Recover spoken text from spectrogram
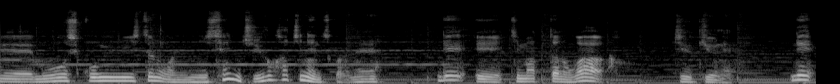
えー申し込みしたのが、ね、2018年ですからね。で、えー決まったのが19年。で、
